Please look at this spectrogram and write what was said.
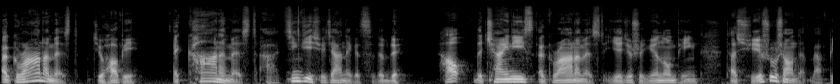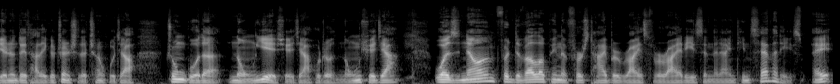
agronomist 就好比 economist 啊，经济学家那个词，对不对？好，the Chinese agronomist，也就是袁隆平，他学术上的把，别人对他的一个正式的称呼叫中国的农业学家或者农学家，was known for developing the first hybrid rice varieties in the 1970s。哎，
